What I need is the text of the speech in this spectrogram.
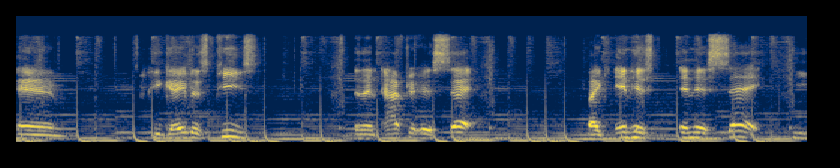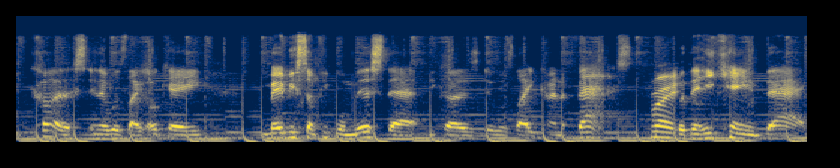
and he gave his piece, and then after his set, like in his in his set, he cussed, and it was like okay maybe some people missed that because it was like kind of fast. Right. But then he came back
